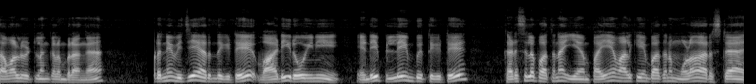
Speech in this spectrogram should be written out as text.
சவால் வீட்டுலாம் கிளம்புறாங்க. உடனே விஜயா இருந்துக்கிட்டு வாடி ரோஹினி ஏண்டி பிள்ளையும் பித்துக்கிட்டு கடைசியில் பார்த்தோன்னா என் பையன் வாழ்க்கையும் பார்த்தோன்னா முளக அரைச்சிட்டேன்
